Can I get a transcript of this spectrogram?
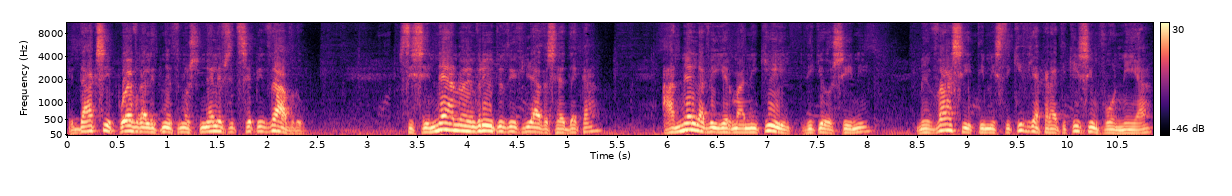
εντάξει, που έβγαλε την Εθνοσυνέλευση της Επιδαύρου. Στις 9 Νοεμβρίου του 2011 ανέλαβε η γερμανική δικαιοσύνη με βάση τη μυστική διακρατική συμφωνία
